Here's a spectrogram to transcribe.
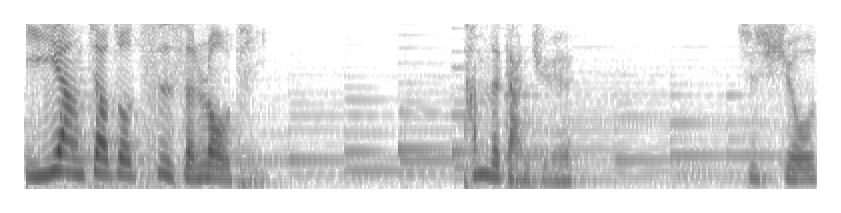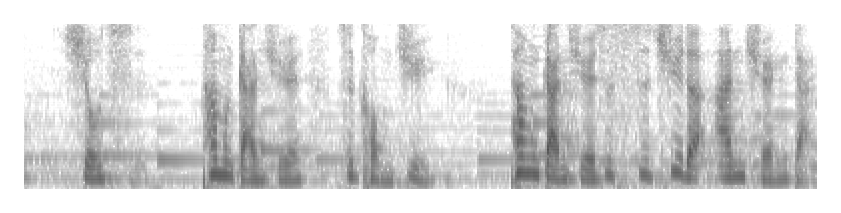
一样叫做赤身肉体，他们的感觉是羞羞耻，他们感觉是恐惧，他们感觉是失去了安全感。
